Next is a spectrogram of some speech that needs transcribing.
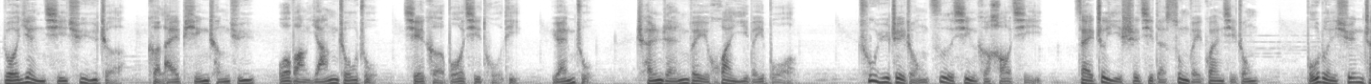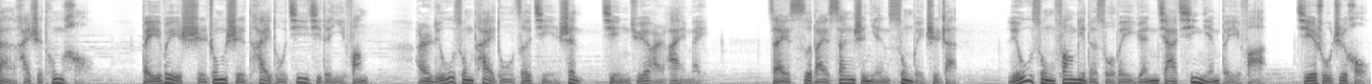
若厌其趋于者，可来平城居。我往扬州住，且可博其土地。原著：臣人为换意为薄。出于这种自信和好奇，在这一时期的宋魏关系中，不论宣战还是通好，北魏始终是态度积极的一方，而刘宋态度则谨慎、警觉而暧昧。在四百三十年宋魏之战，刘宋方面的所谓元嘉七年北伐结束之后，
